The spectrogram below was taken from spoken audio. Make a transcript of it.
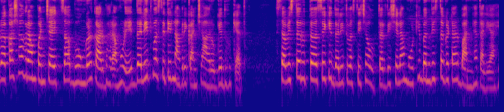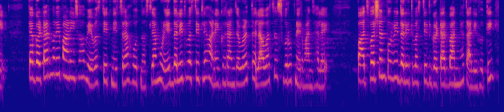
प्रकाशा ग्रामपंचायतचा भोंगळ कारभारामुळे दलित वस्तीतील नागरिकांचे आरोग्य धोक्यात. सविस्तर वृत्त असे की दलित वस्तीच्या उत्तर दिशेला मोठी बंदिस्त गटार बांधण्यात आली आहे. त्या गटारमध्ये पाणीचा व्यवस्थित निचरा होत नसल्यामुळे दलित वस्तीतल्या अनेक घरांजवळ तलावाचं स्वरूप निर्माण झालंय. पाच वर्षांपूर्वी दलित वस्तीत गटार बांधण्यात आली होती.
